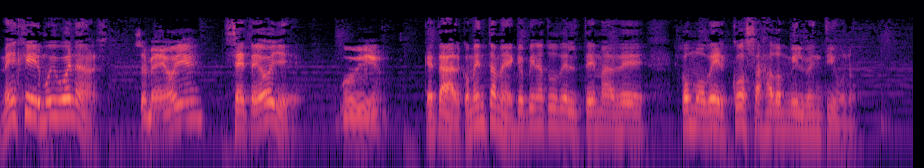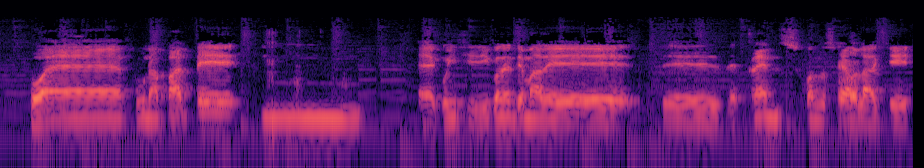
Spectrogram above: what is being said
Mengir, muy buenas. ¿Se me oye? Se te oye. Muy bien. ¿Qué tal? Coméntame, ¿qué opinas tú del tema de cómo ver cosas a 2021? Pues, una parte, mm, eh, coincidí con el tema de, de, de Friends cuando se habla que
